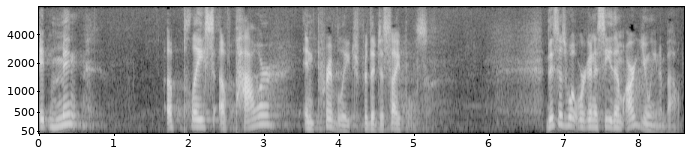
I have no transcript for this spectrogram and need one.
it meant a place of power and privilege for the disciples. This is what we're going to see them arguing about.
